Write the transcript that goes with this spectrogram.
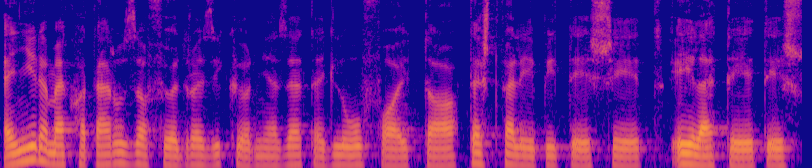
Ennyire meghatározza a földrajzi környezet egy lófajta testfelépítését, életét és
